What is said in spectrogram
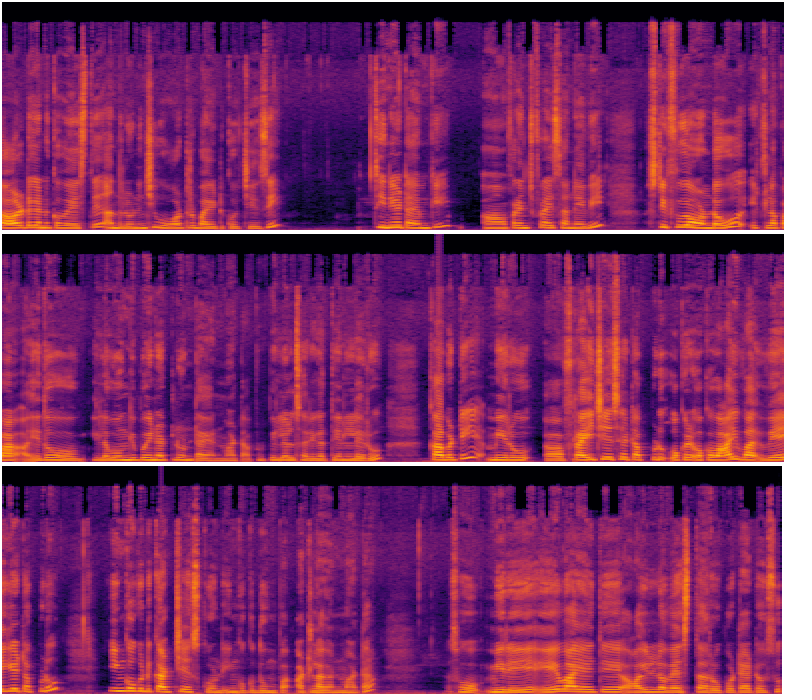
సాల్ట్ కనుక వేస్తే అందులో నుంచి వాటర్ బయటకు వచ్చేసి తినే టైంకి ఫ్రెంచ్ ఫ్రైస్ అనేవి స్టిఫ్గా ఉండవు ఇట్లా ఏదో ఇలా వంగిపోయినట్లు ఉంటాయి అన్నమాట అప్పుడు పిల్లలు సరిగా తినలేరు. కాబట్టి మీరు ఫ్రై చేసేటప్పుడు ఒక ఒక వాయి వేగేటప్పుడు ఇంకొకటి కట్ చేసుకోండి ఇంకొక దుంప అట్లాగనమాట సో మీరు ఏ ఏ వాయి అయితే ఆయిల్లో వేస్తారో పొటాటోస్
